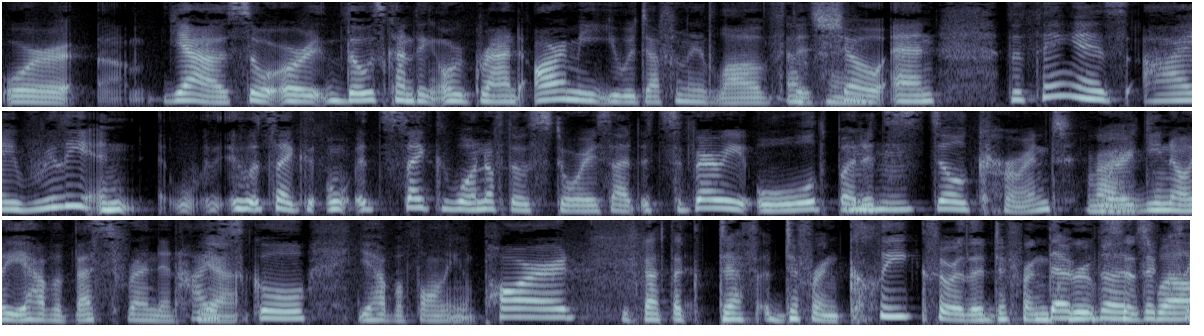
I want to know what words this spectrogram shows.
or um, yeah, so or those kind of things or Grand Army, you would definitely love this Okay. show. And the thing is, I really and it was like it's like one of those stories that it's very old, but it's still current. Right. Where Mm-hmm. You know you have a best friend in high Yeah. school, you have a falling apart. You've got the def- different cliques or the different The- groups the- as, the well,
